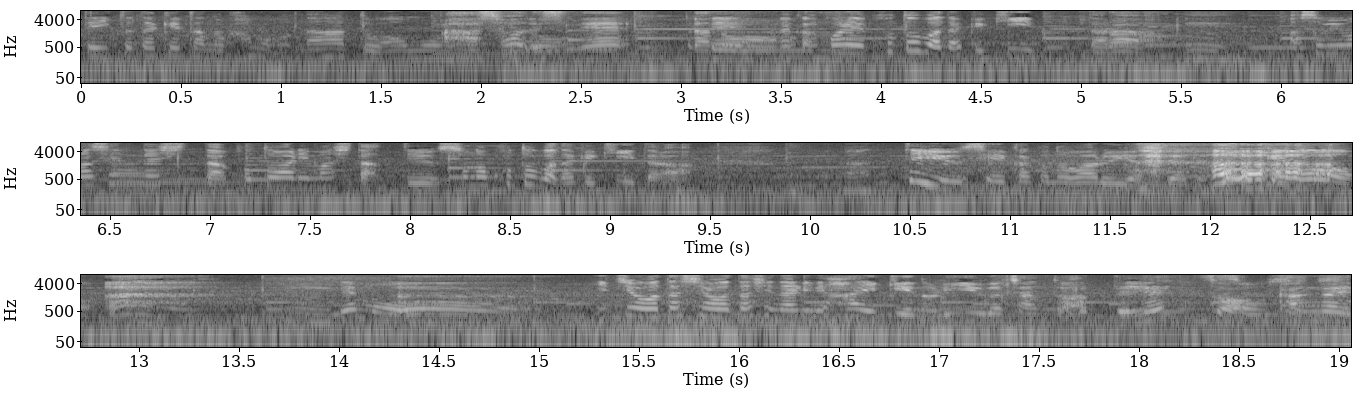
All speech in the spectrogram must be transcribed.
ていただけたのかもなとは思うんですけど。あそうですね。でなんかこれ言葉だけ聞いたら、うん、遊びませんでした。断りましたっていうその言葉だけ聞いたらなんていう性格の悪いやつやと思うけど、うん、でも、うん、一応私は私なりに背景の理由がちゃんとあって。ね。そう。考え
